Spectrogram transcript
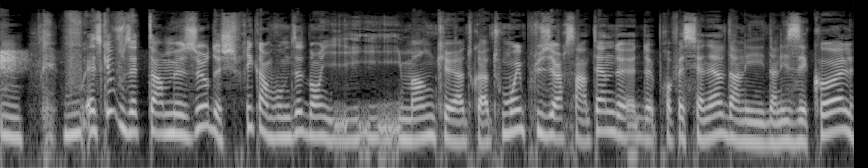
Est-ce que vous êtes en mesure de chiffrer quand vous me dites bon il, manque en tout cas à tout moins plusieurs centaines de, professionnels dans les dans les écoles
